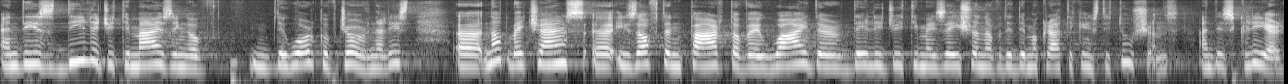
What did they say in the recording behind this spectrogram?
And this delegitimizing of the work of journalists uh, not by chance, uh, is often part of a wider delegitimization of the democratic institutions. And it's clear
